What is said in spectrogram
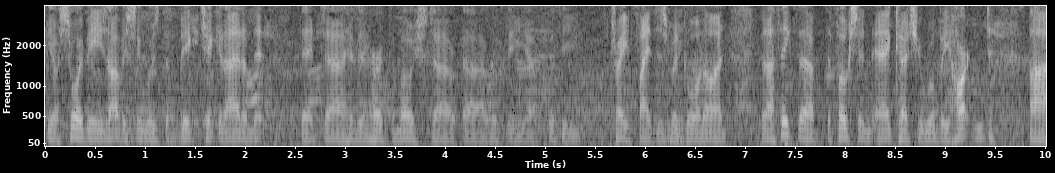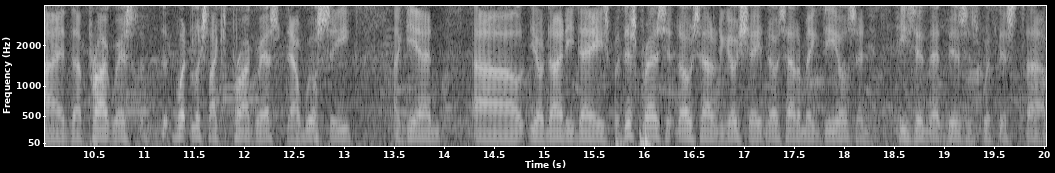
You know, soybeans obviously was the big ticket item that that uh, had been hurt the most uh, uh, with the uh, with the trade fight that's been going on. But I think the, the folks in ag country will be heartened by the progress, what looks like progress. Now we'll see again, uh, you know, 90 days. But this president knows how to negotiate, knows how to make deals, and he's in that business with this uh,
